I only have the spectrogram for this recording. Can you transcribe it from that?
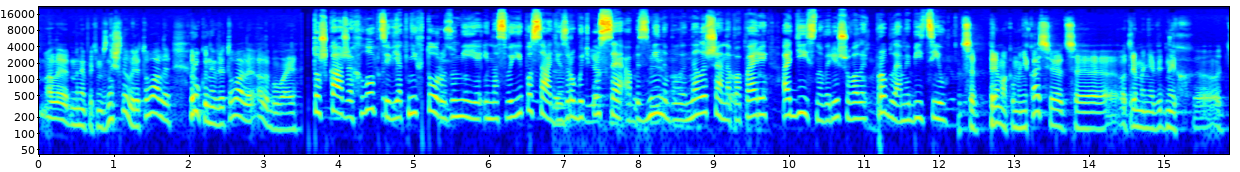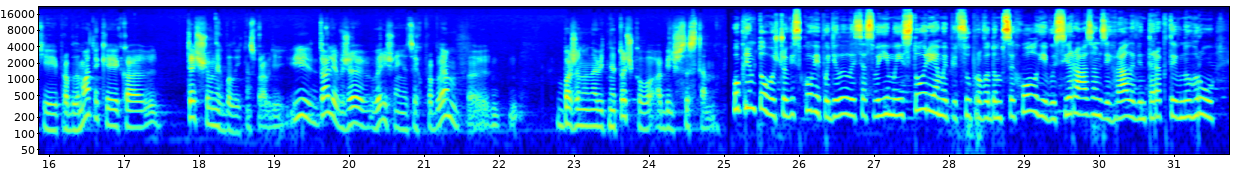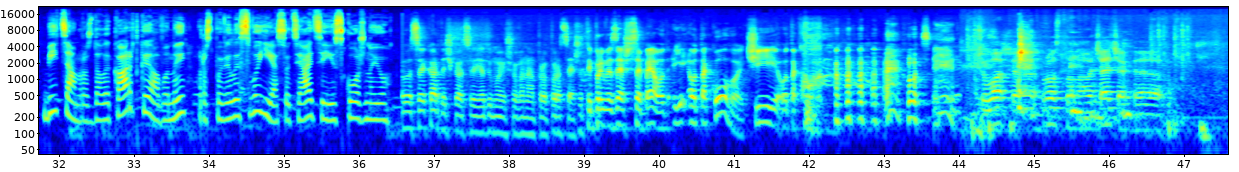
але мене потім знайшли, врятували. Руку не врятували, але буває. Тож каже, хлопців як ніхто розуміє і на своїй посаді зробить усе, аби зміни були не лише на папері, а дійсно вирішували проблеми бійців. Це пряма комунікація, це отримання від них е, тієї проблематики, яка те, що в них болить насправді. І далі вже вирішення цих проблем. Бажано навіть не точково, а більш системно. Окрім того, що військові поділилися своїми історіями під супроводом психологів, усі разом зіграли в інтерактивну гру. Бійцям роздали картки, а вони розповіли свої асоціації з кожною. Це карточка, це я думаю, що вона про, про це. Що ти привезеш себе от, отакого чи отакого. Ось. Чувак е, просто на очечах е,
